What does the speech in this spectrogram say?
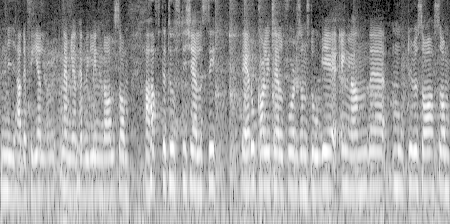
ni hade fel. Nämligen Hedvig Lindahl som har haft det tufft i Chelsea. Det är då Carly Telford som stod i England eh, mot USA som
